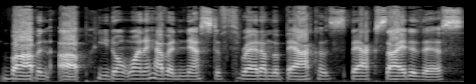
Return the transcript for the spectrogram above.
bobbin up. You don't want to have a nest of thread on the back, of, back side of this.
